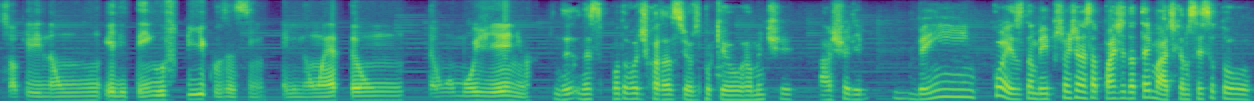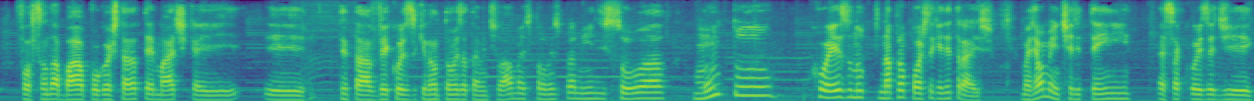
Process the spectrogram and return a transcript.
Só que ele não, ele tem os picos assim, ele não é tão tão homogêneo. Nesse ponto eu vou discordar dos senhores porque eu realmente acho ele bem coeso também, principalmente nessa parte da temática. Não sei se eu tô forçando a barra por gostar da temática e, e tentar ver coisas que não estão exatamente lá, mas pelo menos para mim ele soa muito coeso no, na proposta que ele traz. Mas realmente ele tem essa coisa de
